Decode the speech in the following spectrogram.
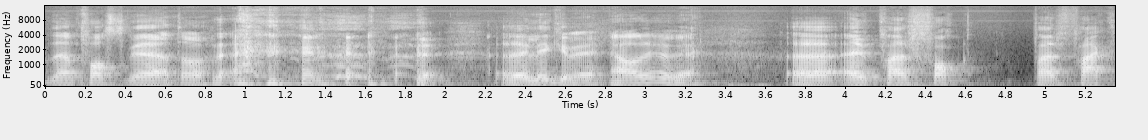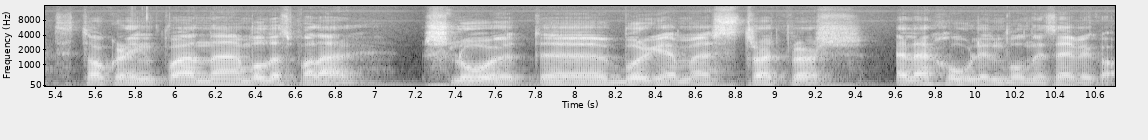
Det er en fast greie, det liker vi. Ja, det gjør vi. Uh, en perfekt, perfekt takling på en eh, Molde-spiller. Slå ut uh, Borge med strike brush eller hole in one i Seivika.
